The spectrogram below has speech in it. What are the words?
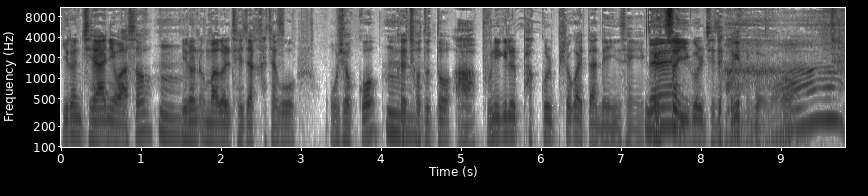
이런 제안이 와서 음. 이런 음악을 제작하자고 오셨고 음. 그래서 저도 또 아 분위기를 바꿀 필요가 있다 내 인생에 네. 그래서 이걸 제작하게 된 거예요. 아.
